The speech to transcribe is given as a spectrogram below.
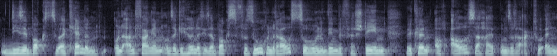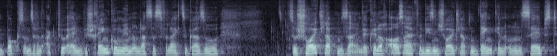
diese Box zu erkennen und anfangen, unser Gehirn aus dieser Box versuchen rauszuholen, indem wir verstehen, wir können auch außerhalb unserer aktuellen Box, unseren aktuellen Beschränkungen und lass das vielleicht sogar so, so Scheuklappen sein. Wir können auch außerhalb von diesen Scheuklappen denken und uns selbst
